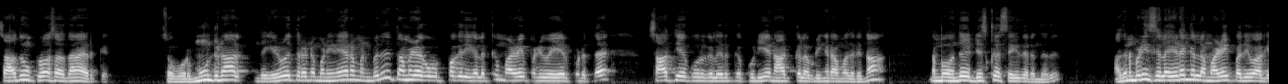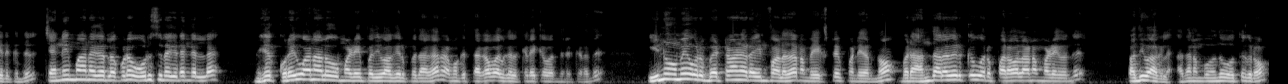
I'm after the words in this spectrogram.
ஸோ அதுவும் க்ளோஸாக தானே இருக்குது ஸோ ஒரு மூன்று நாள் இந்த எழுபத்தி ரெண்டு மணி நேரம் என்பது தமிழக உட்பகுதிகளுக்கு மழை பொழிவை ஏற்படுத்த சாத்தியக்கூறுகள் இருக்கக்கூடிய நாட்கள் அப்படிங்கிற மாதிரி தான் நம்ம வந்து டிஸ்கஸ் செய்திருந்தது. அதன்படி சில இடங்களில் மழை பதிவாகி இருக்குது. சென்னை மாநகரில் கூட ஒரு சில இடங்களில் மிக குறைவான அளவு மழை பதிவாக இருப்பதாக நமக்கு தகவல்கள் கிடைக்க வந்திருக்கிறது. இன்னுமே ஒரு பெட்டரான ரெயின்ஃபாலை தான் நம்ம எக்ஸ்பெக்ட் பண்ணியிருந்தோம். பட் அந்த அளவிற்கு ஒரு பரவலான மழை வந்து பதிவாகலை. அதை நம்ம வந்து ஒத்துக்கிறோம்.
